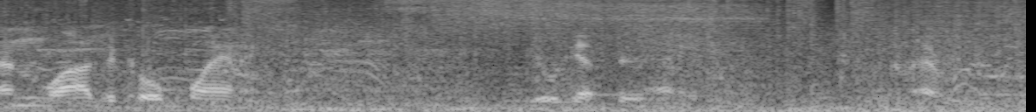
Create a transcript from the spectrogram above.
and logical planning, you'll get through anything. everything.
